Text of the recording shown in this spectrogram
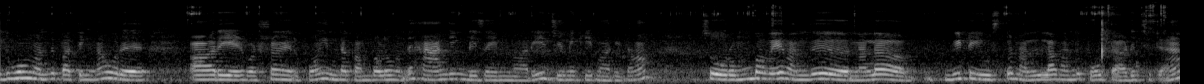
இதுவும் வந்து பார்த்திங்கன்னா ஒரு ஆறு ஏழு வருஷம் இருக்கும் இந்த கம்பலும் வந்து ஹேங்கிங் டிசைன் மாதிரி ஜிமிக்கி மாதிரி தான் ஸோ ரொம்பவே வந்து நல்லா வீட்டு யூஸ்க்கு நல்லா வந்து போட்டு அடிச்சிட்டேன்.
